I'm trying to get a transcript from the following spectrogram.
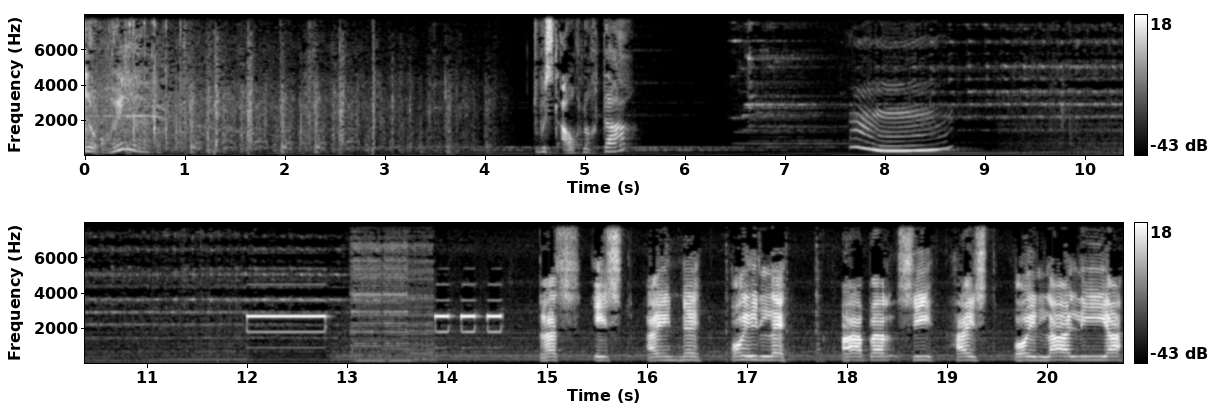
Hallo Eule. Du bist auch noch da? Hm. Das ist eine Eule, aber sie heißt Eulalia.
